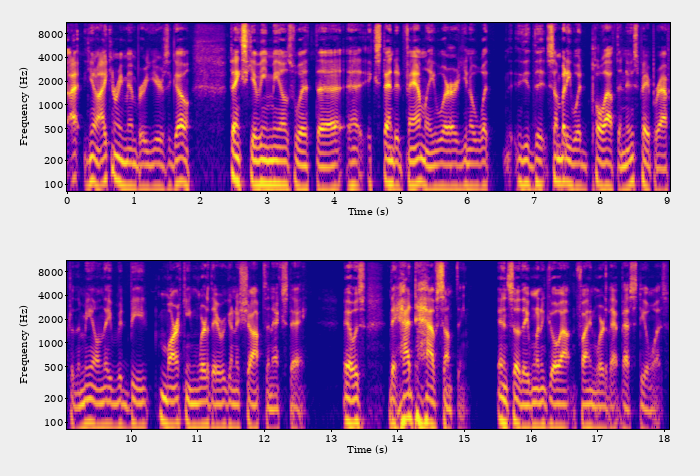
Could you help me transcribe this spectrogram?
I, you know, I can remember years ago. Thanksgiving meals with uh, extended family, where you know what the, somebody would pull out the newspaper after the meal, and they would be marking where they were going to shop the next day. It was they had to have something, and so they want to go out and find where that best deal was.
